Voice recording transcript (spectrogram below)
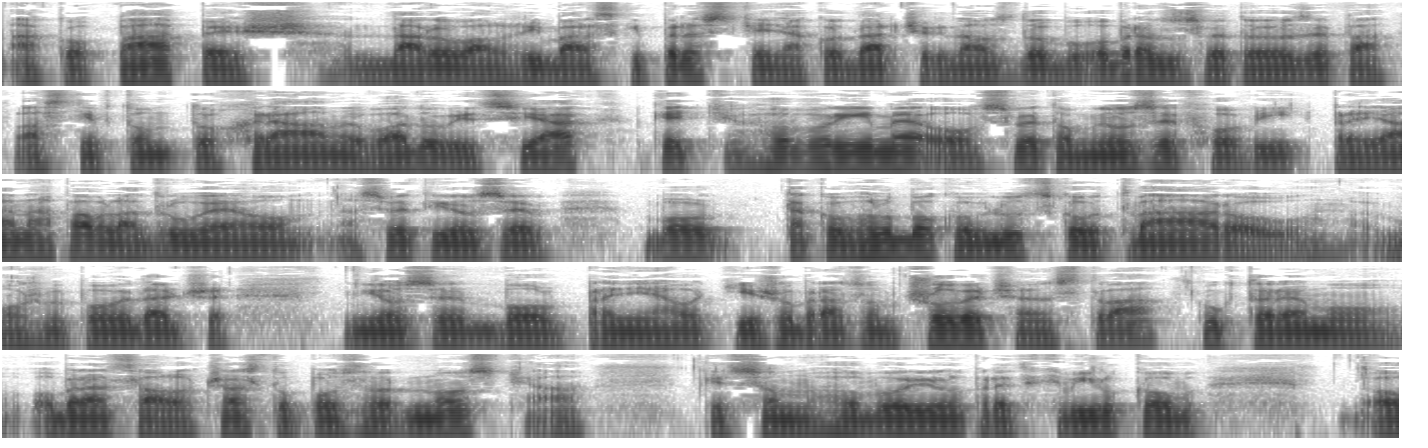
Ako pápež daroval rybársky prsteň ako darček na ozdobu obrazu Sv. Jozefa vlastne v tomto chráme v Vadoviciach. Keď hovoríme o svetom Jozefovi, pre Jana Pavla II. svätý Jozef bol takou hlbokou ľudskou tvárou. Môžeme povedať, že Jozef bol pre neho tiež obrazom človečenstva, ku ktorému obracal často pozornosť a keď som hovoril pred chvíľkou o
